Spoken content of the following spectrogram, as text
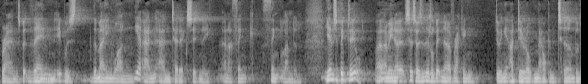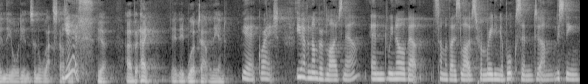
brands, but then hmm. it was the main one Yep. and, and TEDx Sydney, and I think Think London. Hmm. Yeah, it was a big deal. I, I hmm. mean, uh, so, so it was a little bit nerve wracking doing it. I had dear old Malcolm Turnbull in the audience and all that stuff. Yes. yeah. Uh, but hey, it, it worked out in the end. Yeah, great. You have a number of lives now, and we know about some of those lives from reading your books and um, listening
